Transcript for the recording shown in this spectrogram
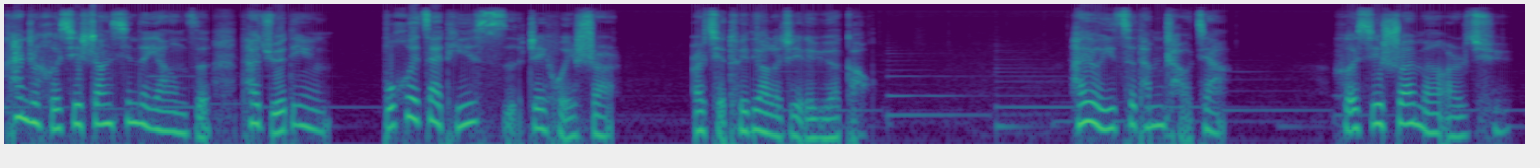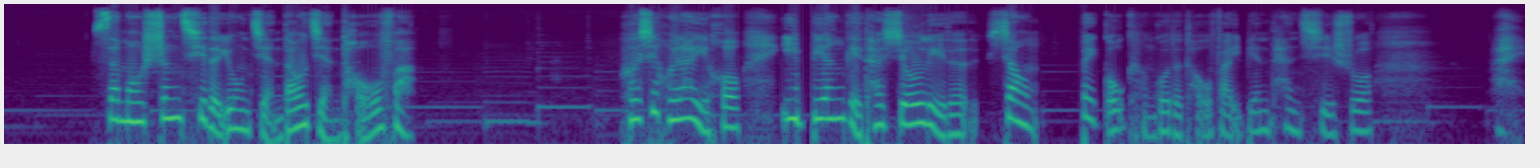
看着荷西伤心的样子，他决定不会再提死这回事儿，而且推掉了这个约稿。还有一次，他们吵架，荷西摔门而去。三毛生气的用剪刀剪头发。荷西回来以后，一边给他修理的像被狗啃过的头发，一边叹气说：“哎，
